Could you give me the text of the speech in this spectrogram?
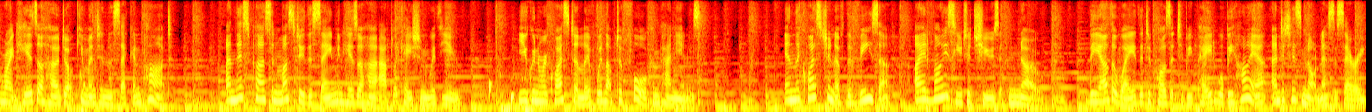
Write his or her document in the second part. And this person must do the same in his or her application with you. You can request to live with up to four companions. In the question of the visa, I advise you to choose No. The other way, the deposit to be paid will be higher and it is not necessary.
